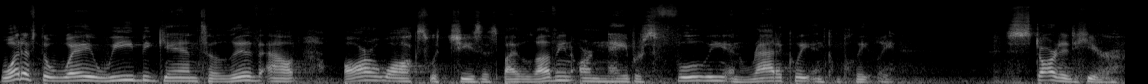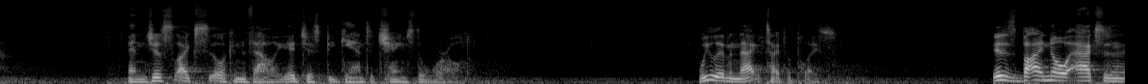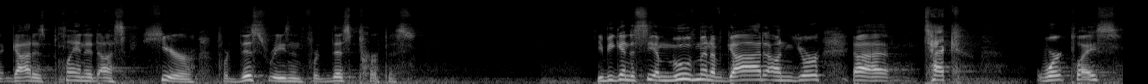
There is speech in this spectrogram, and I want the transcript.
What if the way we began to live out our walks with Jesus by loving our neighbors fully and radically and completely started here. And just like Silicon Valley, it just began to change the world. We live in that type of place. It is by no accident that God has planted us here for this reason, for this purpose. You begin to see a movement of God on your uh, tech workplace,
